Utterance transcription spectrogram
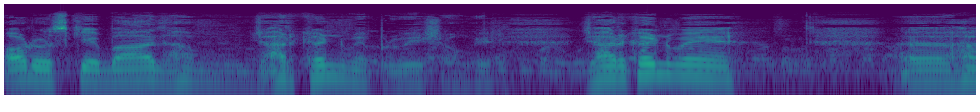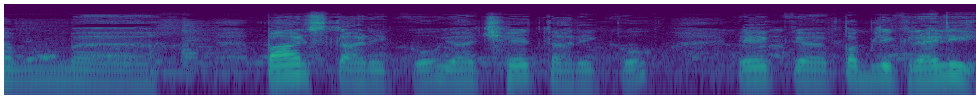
और उसके बाद हम झारखंड में प्रवेश होंगे। झारखंड में हम पाँच तारीख को या छः तारीख को एक पब्लिक रैली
